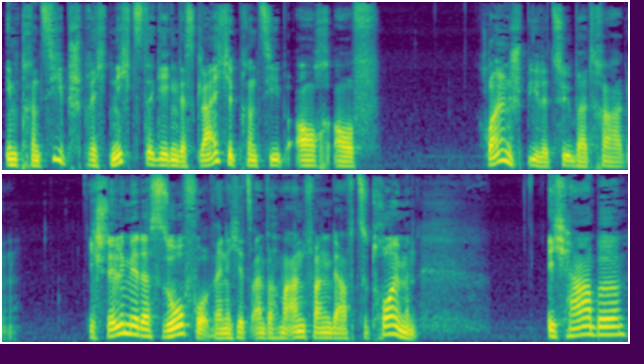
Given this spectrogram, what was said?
im Prinzip spricht nichts dagegen, das gleiche Prinzip auch auf Rollenspiele zu übertragen. Ich stelle mir das so vor, wenn ich jetzt einfach mal anfangen darf zu träumen. Ich habe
